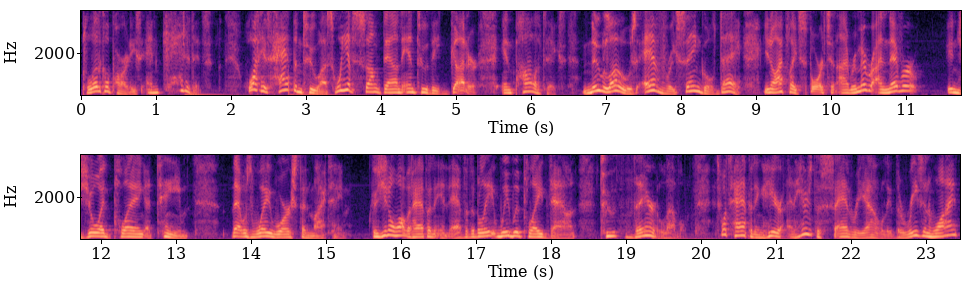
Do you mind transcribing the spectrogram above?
political parties and candidates. What has happened to us? We have sunk down into the gutter in politics, new lows every single day. You know, I played sports and I remember I never enjoyed playing a team that was way worse than my team. Because you know what would happen? Inevitably, we would play down to their level. It's what's happening here. And here's the sad reality the reason why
